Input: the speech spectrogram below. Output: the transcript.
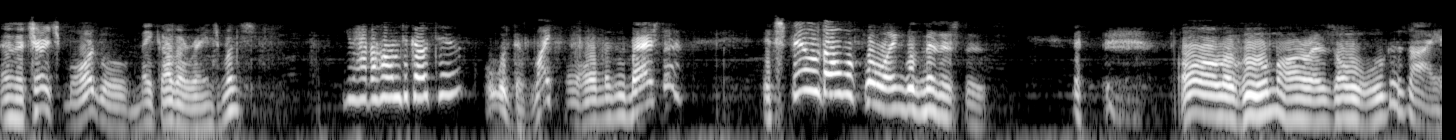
then the church board will make other arrangements. You have a home to go to? Oh, a delightful home, Mrs. Barrister. It's filled overflowing with ministers, all of whom are as old as I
